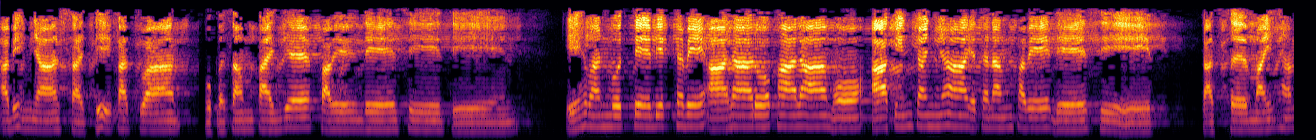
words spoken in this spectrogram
අවිඤ්ඤා සච්චේ කତ୍වා උපසම්පජ්ජ පවේදේසීති ඒවං මුත්තේ භික්ඛවේ ආලාරෝ කාලාමෝ ආකින්චඤ්ඤායතනං පවේදේසීත් තස්ස මයිහම්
